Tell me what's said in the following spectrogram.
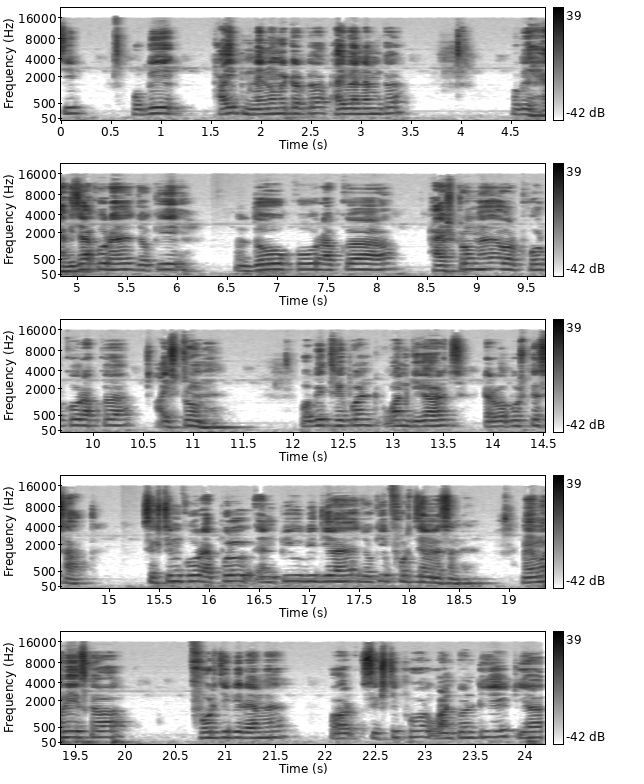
chip वो भी फाइव नैनोमीटर का फाइव एन का भी हेक्जा कोर है, जो कि दो कोर आपका हाइस्ट्रोम है और फोर कोर आपका आइस्ट्रोम है। वो भी 3.1 पॉइंट वन गीगा हर्ज टर्बोबूस्ट के साथ। 16 कोर एप्पल एनपीयू भी दिया है, जो कि फोर्थ जनरेशन है। मेमोरी इसका फोर जी बी रैम है और 64 128 या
